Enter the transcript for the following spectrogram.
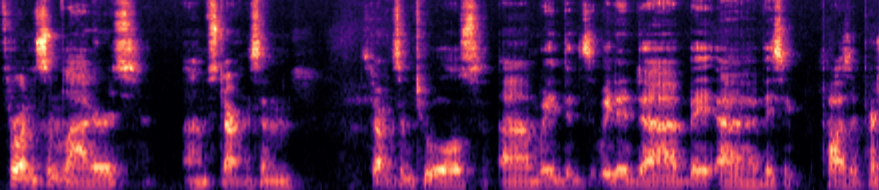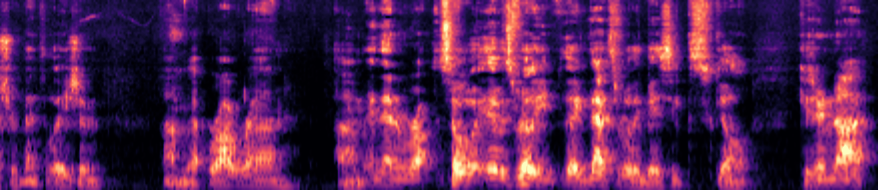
throwing some ladders, um, starting some starting some tools. Um, we did we did uh, ba- uh, basic positive pressure ventilation, um, that Rob ran, um, and then so it was really like that's a really basic skill because you're not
